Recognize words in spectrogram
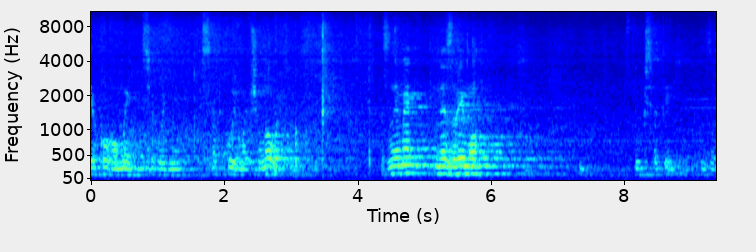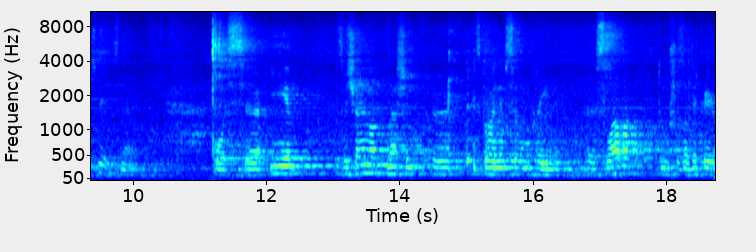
якого ми сьогодні святкуємо і вшановуємо. З ними незримо Дух Святий завжди з ними. Ось. е, І, звичайно, нашим е, Збройним силам України е, слава, тому що завдяки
